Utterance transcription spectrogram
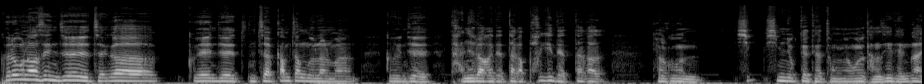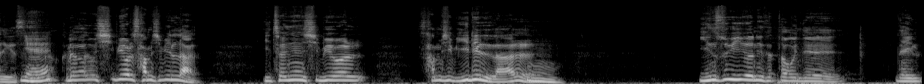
그러고 나서 이제 제가 그에 이제 진짜 깜짝 놀랄만한 그 이제 단일화가 됐다가 파기됐다가 결국은 16대 대통령으로 당선이 된 거 아니겠습니까? 예. 그래가지고 12월 30일 날 2000년 12월 31일 날 음. 인수위원이 됐다고 이제 내일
